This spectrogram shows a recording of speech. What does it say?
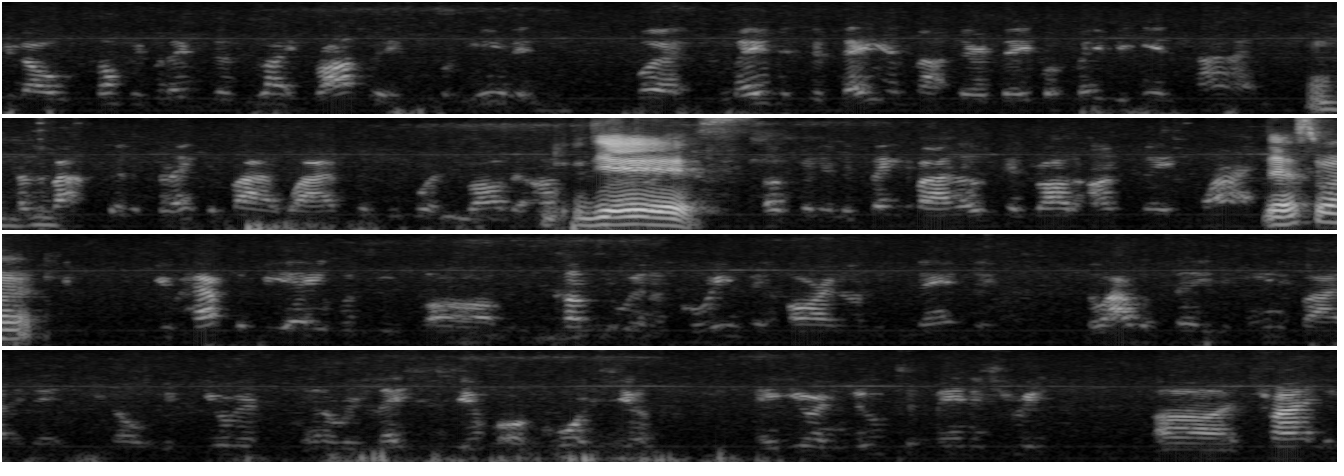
you know, some people they just like drop it, forget it. But maybe today is not their day, but maybe in time. Because Mhm. the Bible said the sanctified wife can do what draw the Yes and the sanctified husband can draw the unsaved wife. That's right. You have to be able to um, come to an agreement or an understanding. So I would say to anybody that, you know, if you're in a relationship or a courtship and you're new to ministry, uh, trying to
